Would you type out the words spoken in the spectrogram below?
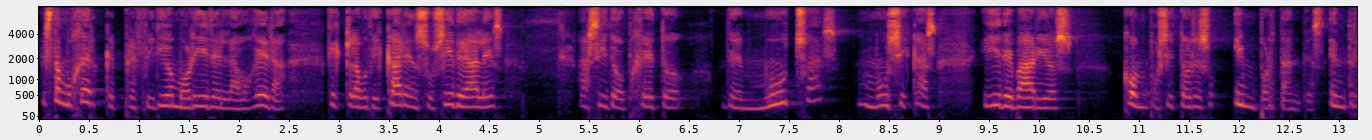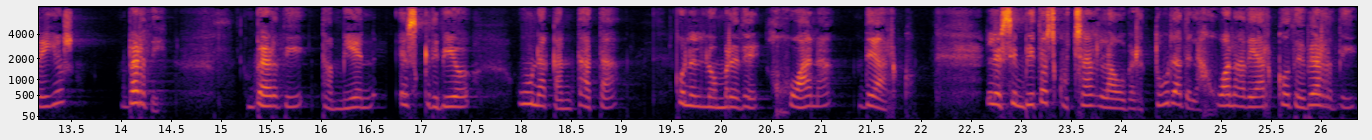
esta mujer que prefirió morir en la hoguera que claudicar en sus ideales, ha sido objeto de muchas músicas y de varios compositores importantes, entre ellos Verdi. Verdi también escribió una cantata con el nombre de Juana de Arco. Les invito a escuchar la obertura de la Juana de Arco de Verdi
